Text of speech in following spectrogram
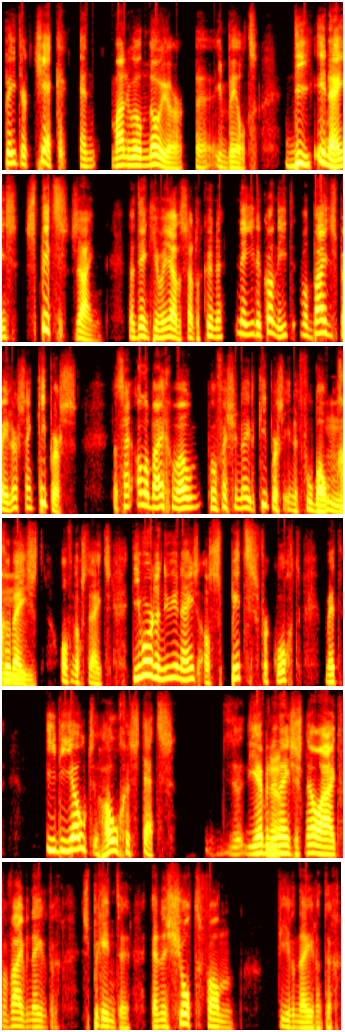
Peter Cech en Manuel Neuer eh, in beeld, die ineens spits zijn. Dan denk je van ja, dat zou toch kunnen? Nee, dat kan niet, want beide spelers zijn keepers. Dat zijn allebei gewoon professionele keepers in het voetbal Hmm. geweest. Of nog steeds. Die worden nu ineens als spits verkocht met idioot hoge stats. Die hebben Ja. ineens een snelheid van 95 sprinten en een shot van 94.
